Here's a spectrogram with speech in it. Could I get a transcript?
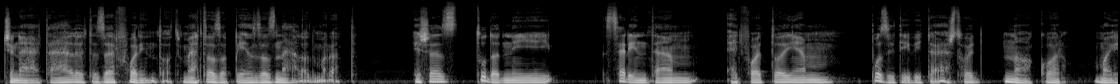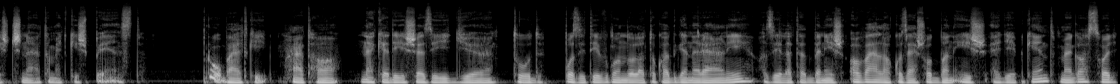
Csináltál 5000 forintot, mert az a pénz az nálad maradt. És ez tud adni szerintem egyfajta ilyen pozitivitást, hogy na akkor ma is csináltam egy kis pénzt. Próbáld ki, hát ha neked is ez így tud pozitív gondolatokat generálni az életedben és a vállalkozásodban is egyébként, meg az, hogy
